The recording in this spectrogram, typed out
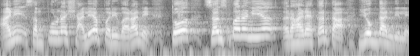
आणि संपूर्ण शालेय परिवाराने तो संस्मरणीय राहण्याकरता योगदान दिले.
